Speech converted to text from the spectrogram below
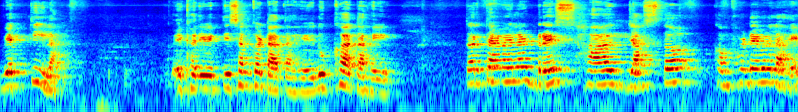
व्यक्तीला एखादी व्यक्ती संकटात आहे दुःखात आहे तर त्यावेळेला ड्रेस हा जास्त कम्फर्टेबल आहे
